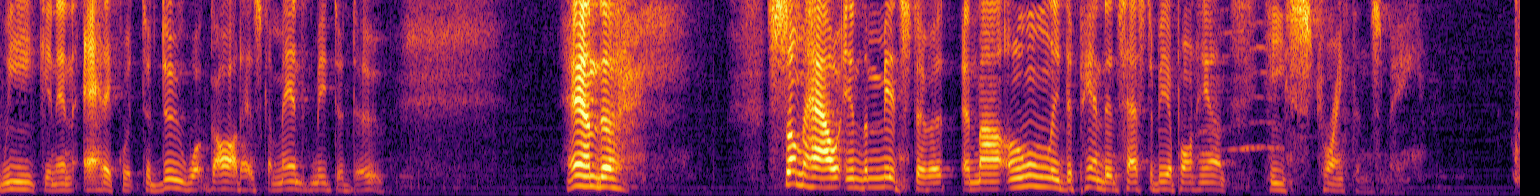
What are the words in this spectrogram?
weak and inadequate to do what God has commanded me to do. And uh, somehow in the midst of it, and my only dependence has to be upon Him, He strengthens me.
